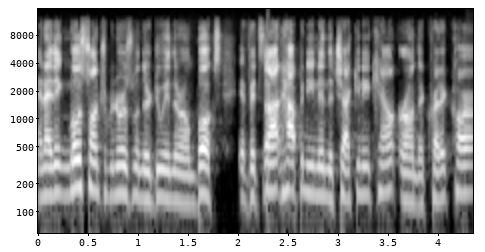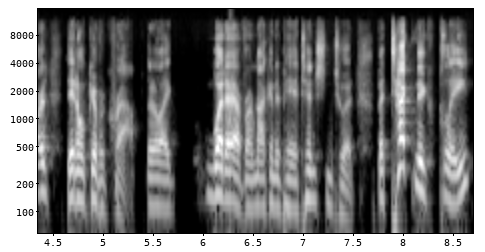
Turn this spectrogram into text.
And I think most entrepreneurs, when they're doing their own books, if it's not happening in the checking account or on their credit card, they don't give a crap. They're like, whatever, I'm not going to pay attention to it. But technically,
